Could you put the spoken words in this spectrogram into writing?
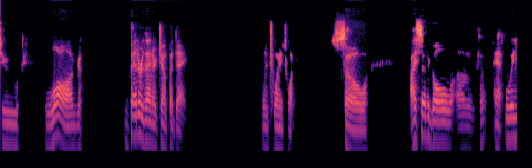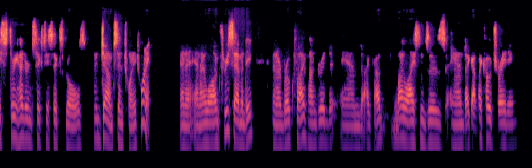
to log better than a jump a day in 2020. So I set a goal of at least 366 goals and jumps in 2020. And I, and I logged 370 and I broke 500 and I got my licenses and I got my coach rating.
